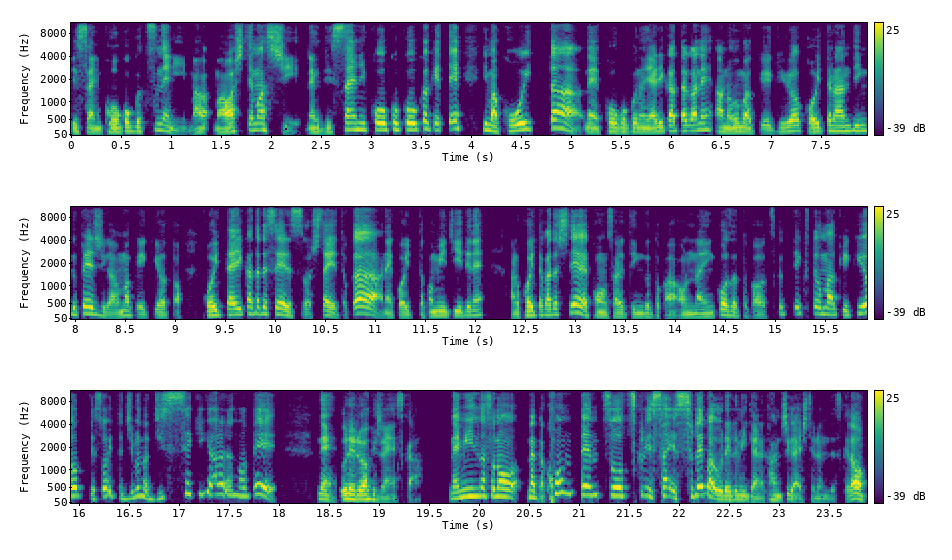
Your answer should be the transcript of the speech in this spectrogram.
実際に広告常に、ま、回してますし、ね、実際に広告をかけて、今こういったね、広告のやり方がね、あの、うまくいくよ、こういったランディングページがうまくいくよと、こういったやり方でセールスをしたりとか、ね、こういったコミュニティでね、あの、こういった形でコンサルティングとかとかオンライン講座とかを作っていくとうまくいくよって、そういった自分の実績があるので、ね、売れるわけじゃないですか。ね、みんなその、なんかコンテンツを作りさえすれば売れるみたいな勘違いしてるんですけど、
